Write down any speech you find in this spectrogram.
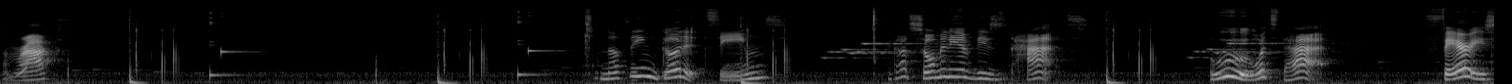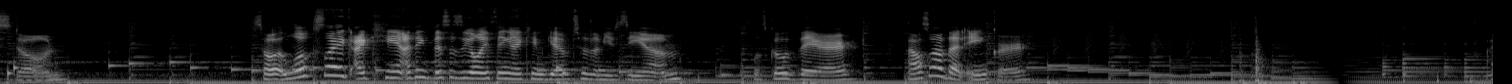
Some racks. Nothing good, it seems. I got so many of these hats. Ooh, what's that? Fairy stone. So it looks like I can't, I think this is the only thing I can give to the museum. So let's go there. I also have that anchor.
